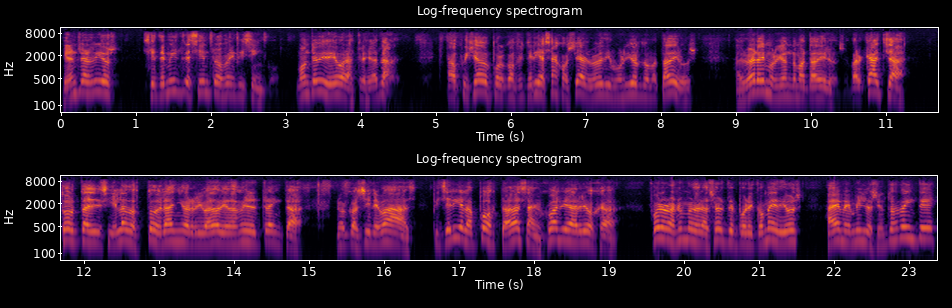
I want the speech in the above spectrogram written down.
Y en Entre Ríos, 7.325. Montevideo a las 3 de la tarde. Auspiciado por Confitería San José, Alberdi Muriondo Mataderos. Alberdi Muriondo Mataderos. Barcacha, tortas y helados todo el año. Rivadavia 2030. No cocine más. Pizzería La Posta, San Juan y La Rioja. Fueron los números de la suerte por Ecomedios, AM 1220.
